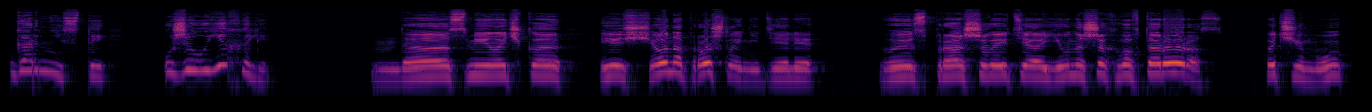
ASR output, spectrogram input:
гарнисты, уже уехали? Да, Смилочка, еще на прошлой неделе. Вы спрашиваете о юношах во второй раз. Почему?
